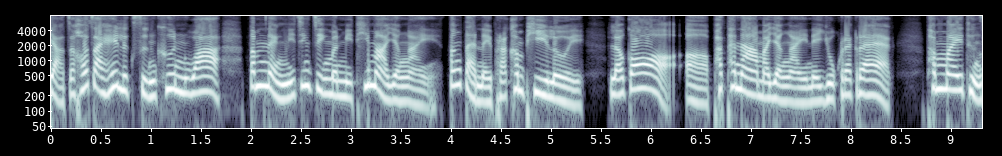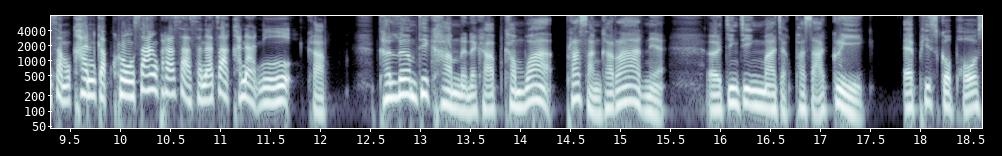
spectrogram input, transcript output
อยากจะเข้าใจให้ลึกซึ้งขึ้นว่าตำแหน่งนี้จริง ๆ มันมีที่มายังไง ตั้งแต่ในพระคัมภีร์เลย แล้วก็เอ่อพัฒนามายังไงในยุคแรก ๆทำไมถึงสำคัญกับโครงสร้างพระศาสนาจักรขนาดนี้ ครับ ถ้าเริ่มที่คำเลยนะครับคำว่าพระสังฆราชเนี่ยเออจริง ๆ มาจากภาษากรีก episcopos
